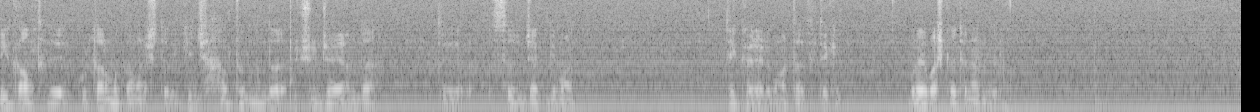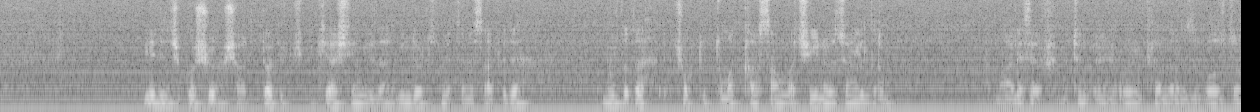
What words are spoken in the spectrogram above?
ilk altılıyı kurtarmak amaçlı. ikinci altılının da 3. ayağında e, sığınacak liman. Tek önerim alternatif tekim. Buraya başka öten önermiyorum. 7. koşu şart 4 2 yaşlı İngilizler 1400 metre mesafede. Burada da çok tuttumak Karsambaç yine Özcan Yıldırım maalesef bütün e, oyun planlarımızı bozdu.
